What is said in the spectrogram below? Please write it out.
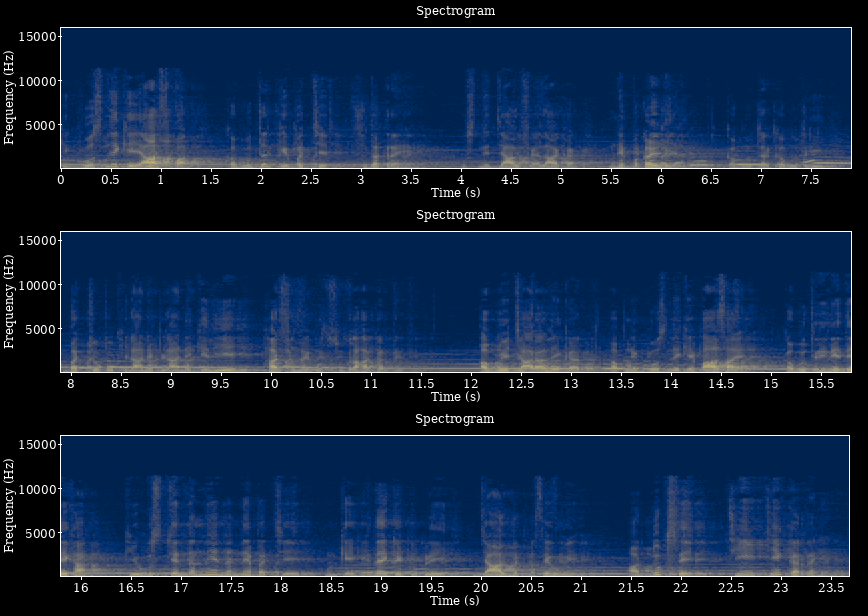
कि घोंसले के आसपास कबूतर के बच्चे फुदक रहे हैं। उसने जाल फैलाकर उन्हें पकड़ लिया। कबूतर कबूतरी बच्चों को खिलाने पिलाने के लिए हर समय उत्सुक रहा करते थे। अब वे चारा लेकर अपने घोंसले के पास आए। कबूतरी ने देखा कि उसके नन्हे नन्हे बच्चे उनके हृदय के टुकड़े जाल में फंसे हुए हैं और दुख से ची ची कर रहे हैं।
